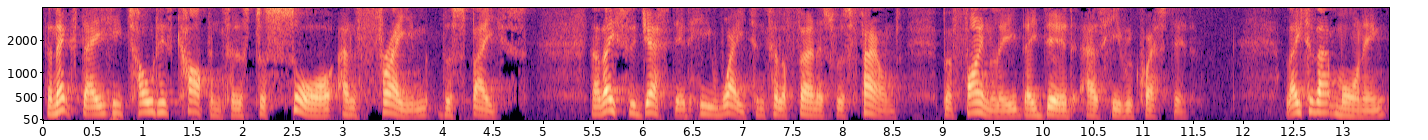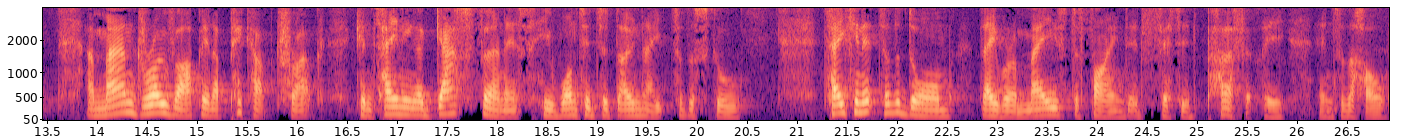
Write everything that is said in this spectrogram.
The next day, he told his carpenters to saw and frame the space. Now, they suggested he wait until a furnace was found, but finally they did as he requested. Later that morning, a man drove up in a pickup truck containing a gas furnace he wanted to donate to the school. Taking it to the dorm, they were amazed to find it fitted perfectly into the hole.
